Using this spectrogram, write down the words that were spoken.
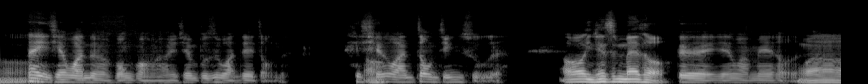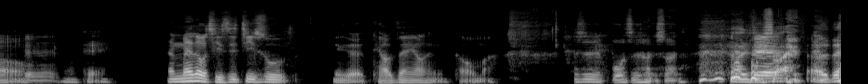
哦，但以前玩的很疯狂啊，以前不是玩这种的，以前玩重金属的，哦，以前是 metal，对对，以前玩 metal 的，哇哦，对对，OK，那 metal 其实技术那个挑战要很高嘛？就是脖子很酸，然后一直对对，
